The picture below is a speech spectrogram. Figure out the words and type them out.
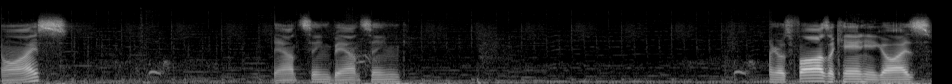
Nice. Bouncing, bouncing. I go as far as I can here, guys.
